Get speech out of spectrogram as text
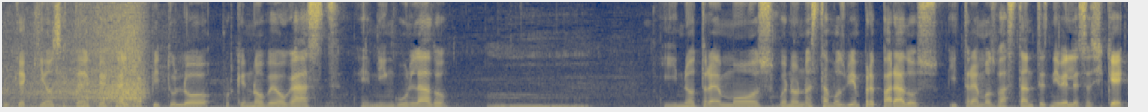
Creo que aquí vamos a tener que dejar el capítulo porque no veo Gast en ningún lado. Y no traemos, bueno, no estamos bien preparados y traemos bastantes niveles. Así que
